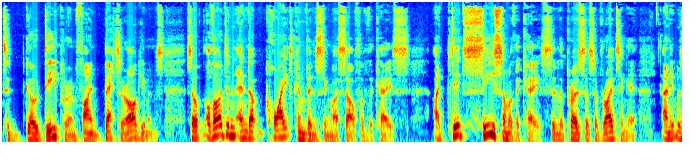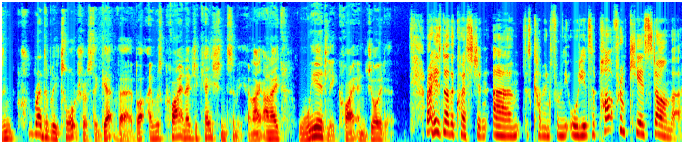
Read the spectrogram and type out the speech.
to go deeper and find better arguments. So although I didn't end up quite convincing myself of the case, I did see some of the case in the process of writing it, and it was incredibly torturous to get there. But it was quite an education to me, and I and I weirdly quite enjoyed it. Right, here's another question um, that's coming from the audience. Apart from Keir Starmer,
